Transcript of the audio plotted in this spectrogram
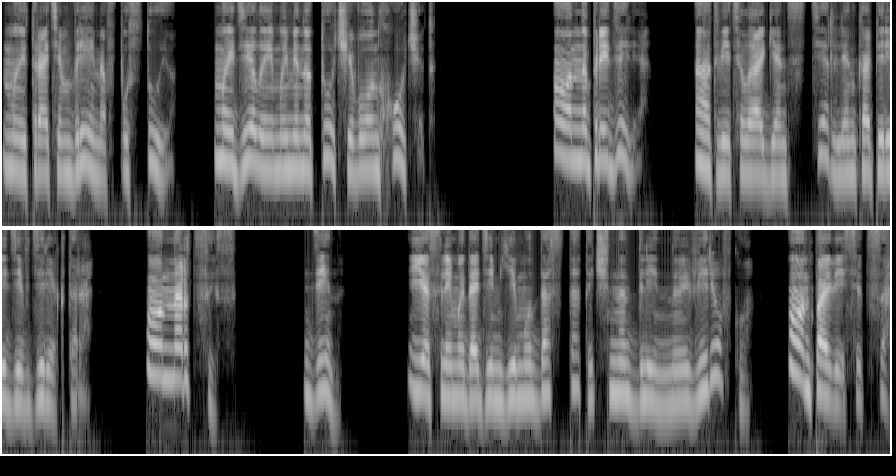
Мы тратим время впустую. Мы делаем именно то, чего он хочет. «Он на пределе», — ответила агент Стерлинг, опередив директора. «Он нарцисс. Дин, Если мы дадим ему достаточно длинную веревку, он повесится.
